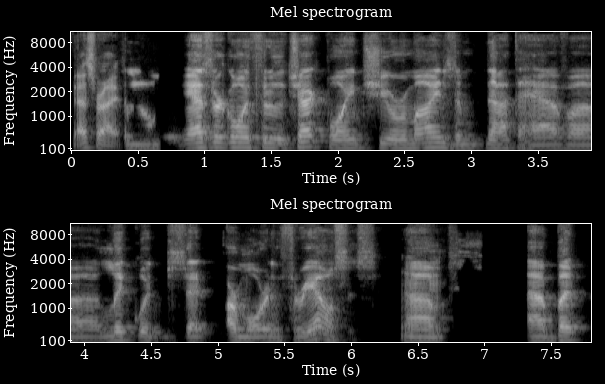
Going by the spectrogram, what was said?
That's right. So as they're going through the checkpoint, she reminds them not to have uh, liquids that are more than three ounces. Mm-hmm. Um, uh, but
